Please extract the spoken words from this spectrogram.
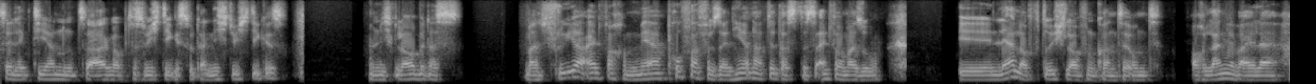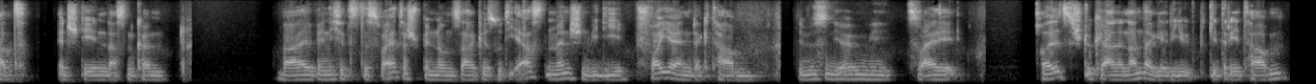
selektieren und sagen, ob das wichtig ist oder nicht wichtig ist. Und ich glaube, dass man früher einfach mehr Puffer für sein Hirn hatte, dass das einfach mal so in Leerlauf durchlaufen konnte und auch Langeweile hat entstehen lassen können. Weil wenn ich jetzt das weiterspinne und sage, so die ersten Menschen, wie die Feuer entdeckt haben, die müssen ja irgendwie zwei Holzstücke aneinander gedreht haben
